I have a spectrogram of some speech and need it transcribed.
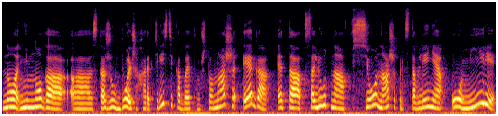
но немного э, скажу больше характеристик об этом, что наше эго это абсолютно все наше представление о мире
